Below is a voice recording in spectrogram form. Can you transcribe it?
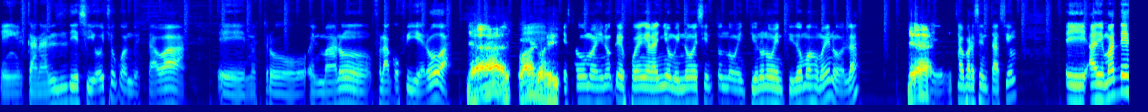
el canal 18 cuando estaba nuestro hermano Flaco Figueroa. Ya, el Flaco. eso me imagino que fue en el año 1991-92 más o menos, ¿verdad? Ya. esa presentación. Eh, además de,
